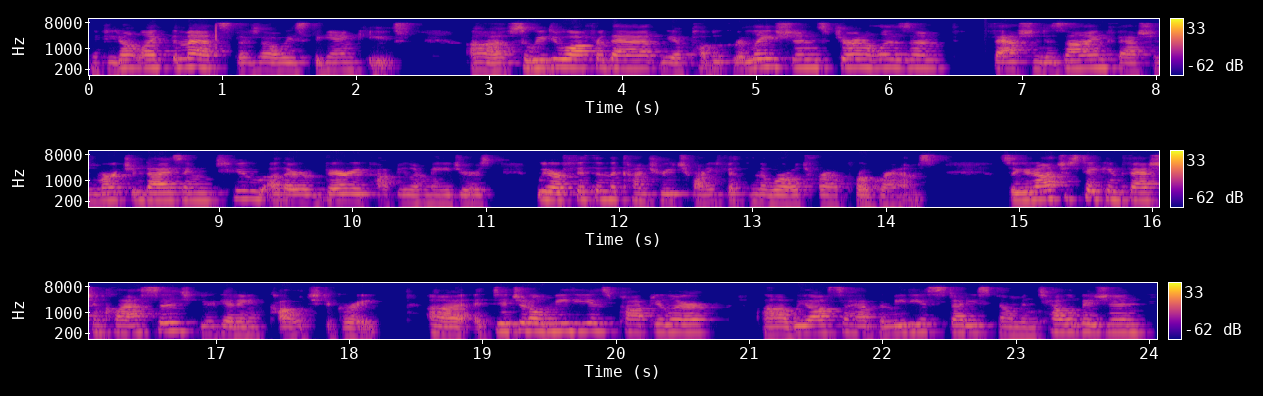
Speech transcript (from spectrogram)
if you don't like the Mets, there's always the Yankees. Uh, so we do offer that. We have public relations, journalism, fashion design, fashion merchandising, two other very popular majors. We are fifth in the country, 25th in the world for our programs. So you're not just taking fashion classes, you're getting a college degree. Uh, digital media is popular. Uh, we also have the media studies, film and television,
